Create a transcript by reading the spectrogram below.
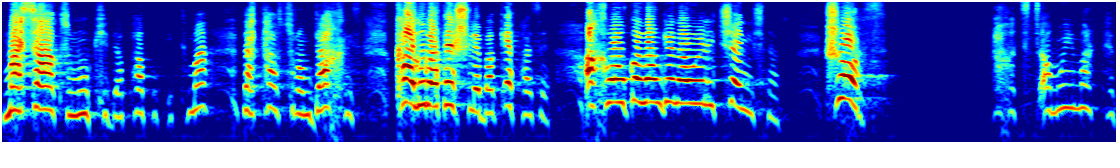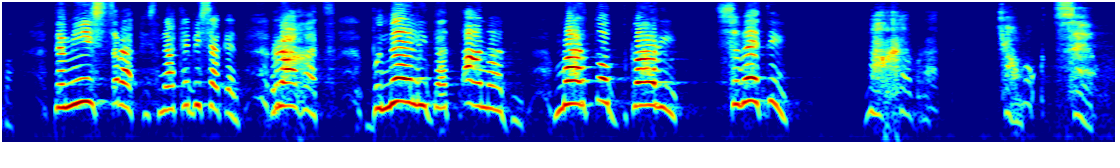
მას აქვს მუქი და ფაფუკი თმა და თავს რომ დახრის, ქალურად ეშლება კეფაზე. ახლა უკვე ლანგენაუელი შენიშნავს. შორს რაღაც წამოიმართება და მიისწრაფის ნათებისაკენ რაღაც ბნელი და ტანადი, მარტო დგარი სვეტი ნახევრად ჩამოქცეული.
